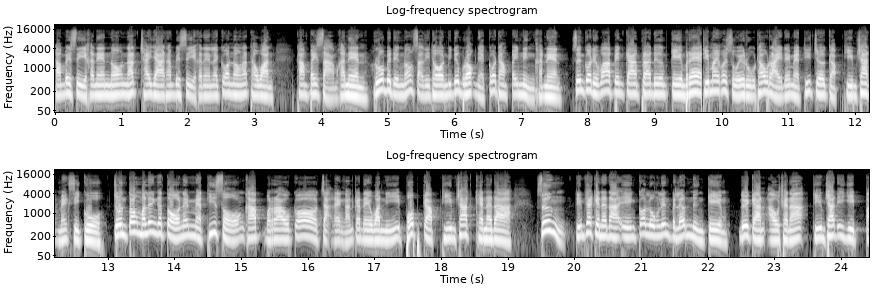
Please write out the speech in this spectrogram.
ทำไป 4 คะแนน น้องนัทชายาทำไป 4 คะแนน แล้วก็น้องนัทวันทำไป 3 คะแนน รวมไปถึงน้องสาธิธรมิดเดิลบล็อกเนี่ยก็ทำไป 1 คะแนน ซึ่งก็ถือว่าเป็นการประเดิมเกมแรกที่ไม่ค่อยสวยหรูเท่าไหร่ในแมตช์ที่เจอกับทีมชาติเม็กซิโก จนต้องมาเล่นกันต่อในแมตช์ที่2ครับ เราก็จะแข่งขันกันในวันนี้ พบกับทีมชาติแคนาดาซึ่งทีมชาติแคนาดาเองก็ลงเล่นไปแล้ว 1 เกม ด้วยการเอาชนะทีมชาติอียิปต์ไป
